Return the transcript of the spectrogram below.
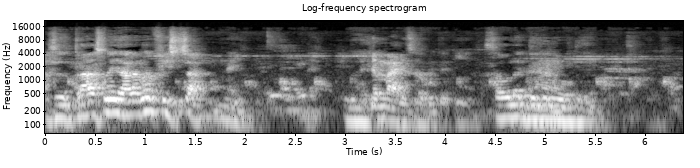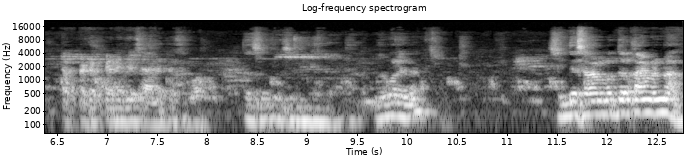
असं त्रास नाही झाला ना फीसचा नाही. नाही. एकदम भारी सोबत होती. सवलत दिलेली होती. टप्प्याटप्प्याने जे झालं तसं. तसं तसं बरोबर आहे ना? शिंदे सरांबद्दल काय म्हणणार?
